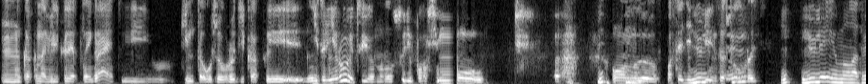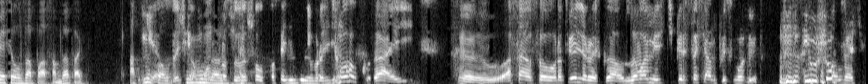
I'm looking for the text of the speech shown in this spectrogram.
как она великолепно играет, и Кинта уже вроде как и не тренирует ее, но, судя по всему, э, он в последний Лю... день зашел в раздел. Люлей ему он отвесил с запасом, да, так? Отсыпал Нет, зачем? Он просто зашел в последний день в раздевалку, да, и Э, оставил своего Ротвейлера и сказал, за вами теперь Сосян присмотрит. И ушел нафиг.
